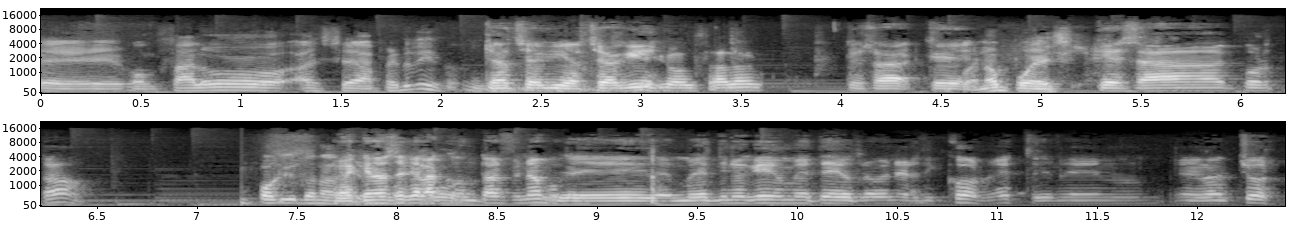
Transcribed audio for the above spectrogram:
Eh, Gonzalo se ha perdido. Ya estoy aquí, ya estoy aquí. Gonzalo, Que se ha, que, Bueno, pues que se ha cortado. un poquito nada. Pero es que no sé qué favor. contado al final, porque me he tenido que meter otra vez en el Discord, este, en el, en el Anchor.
